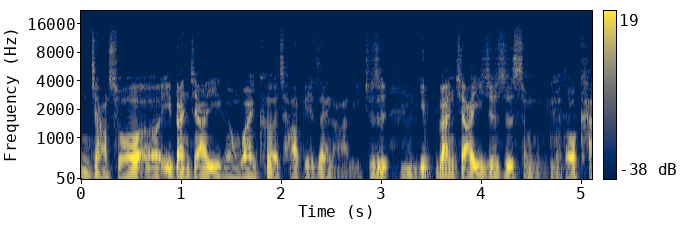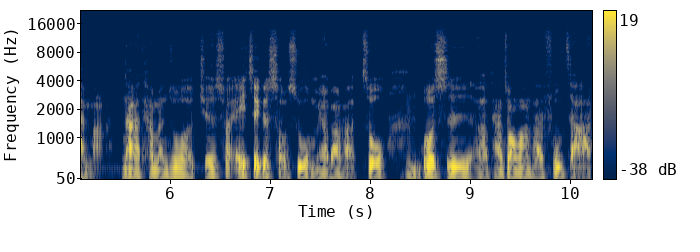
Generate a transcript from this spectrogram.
你讲说，呃，一般甲医跟外科差别在哪里？就是一般甲医就是什么都看嘛。嗯、那他们如果觉得说，哎，这个手术我没有办法做，嗯、或是呃，他状况太复杂，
